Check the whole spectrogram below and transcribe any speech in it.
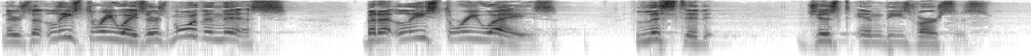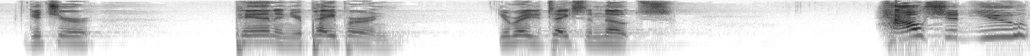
There's at least three ways. There's more than this, but at least three ways listed just in these verses. Get your pen and your paper and get ready to take some notes. How should you,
